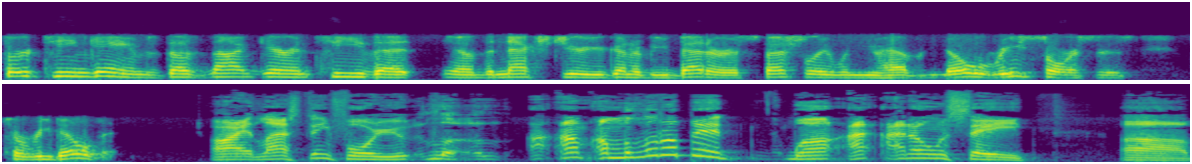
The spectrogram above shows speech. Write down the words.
13 games does not guarantee that, you know, the next year you're going to be better, especially when you have no resources to rebuild it. All right, last thing for you. I'm, a little bit, well, I, I don't say uh,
